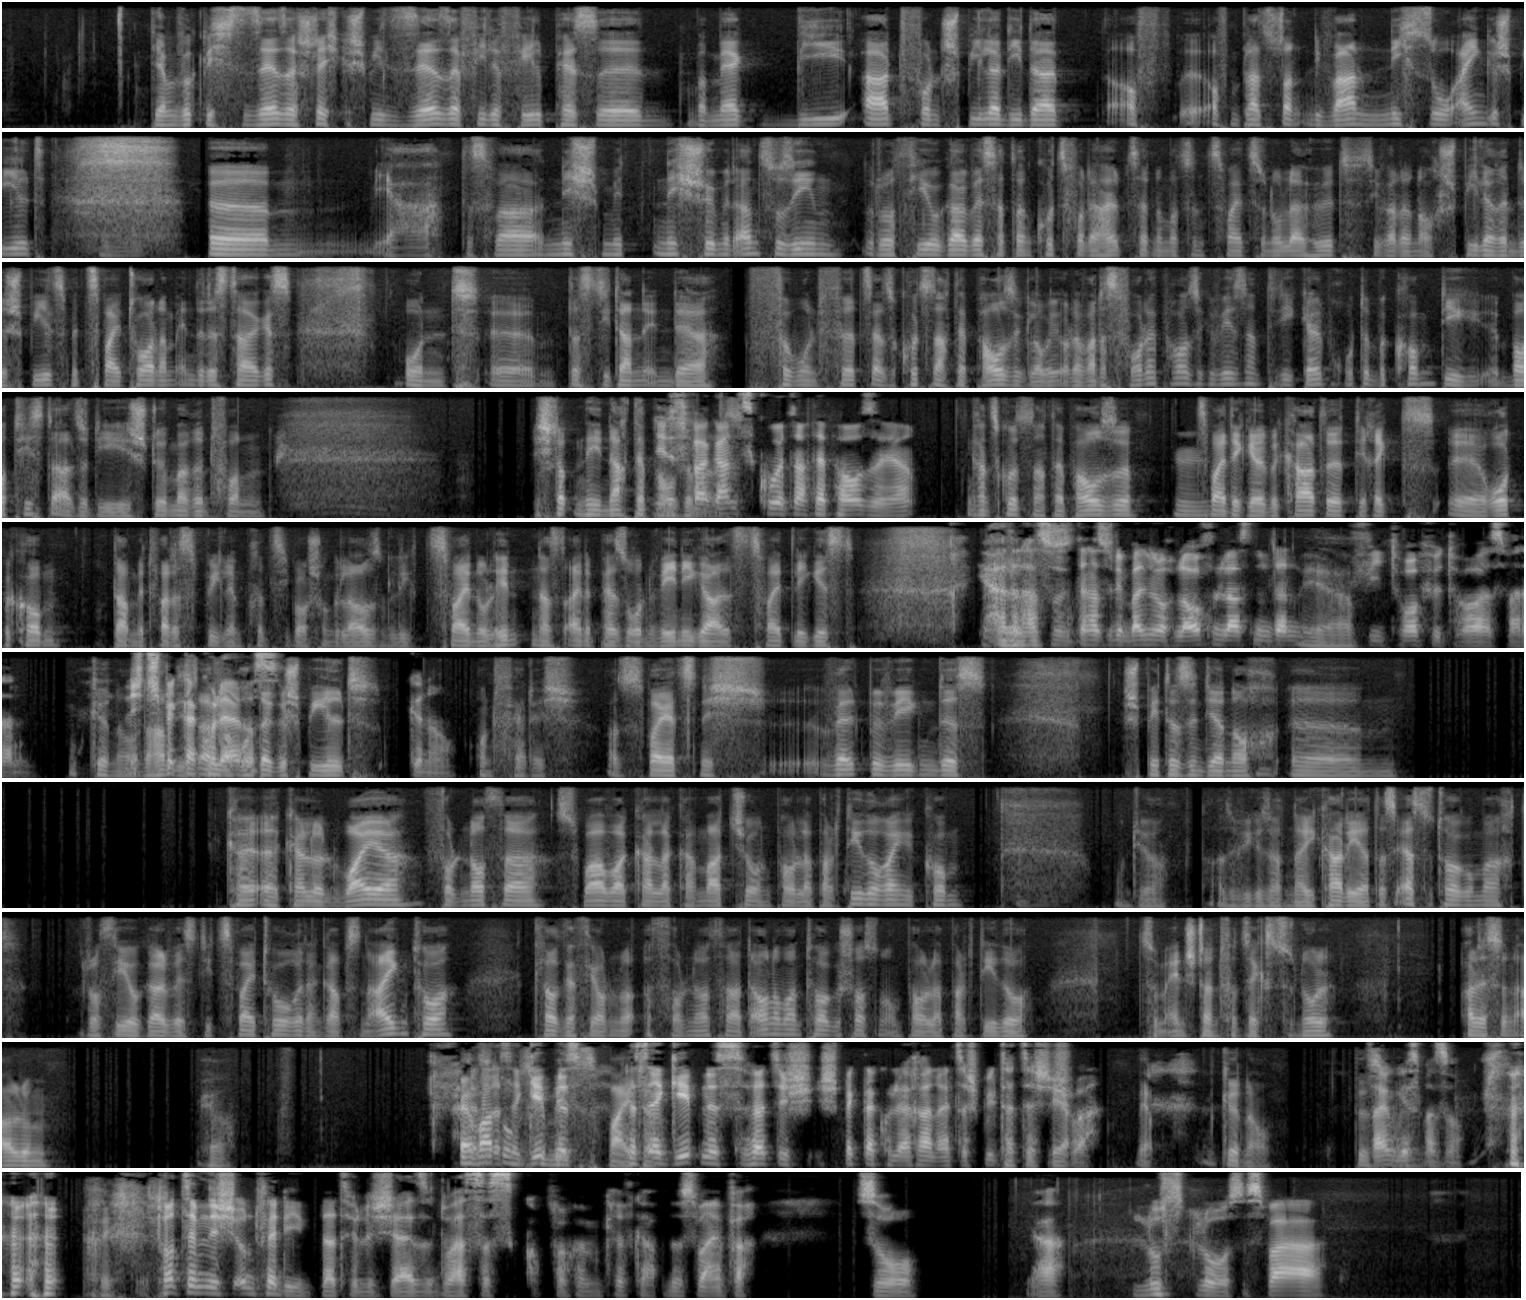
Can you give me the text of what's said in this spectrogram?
Die haben wirklich sehr, sehr schlecht gespielt, sehr, sehr viele Fehlpässe. Man merkt, die Art von Spieler, die da auf, äh, auf dem Platz standen, die waren nicht so eingespielt. Mhm. Ähm, ja, das war nicht, mit, nicht schön mit anzusehen. Rocio Galvez hat dann kurz vor der Halbzeit nochmal zum 2 zu 0 erhöht. Sie war dann auch Spielerin des Spiels mit zwei Toren am Ende des Tages. Und äh, dass die dann in der 45, also kurz nach der Pause, glaube ich, oder war das vor der Pause gewesen, habt ihr die gelb-rote bekommen? Die Bautista, also die Stürmerin von, ich glaube, nee, nach der Pause. Das war, war ganz das. kurz nach der Pause, ja. Ganz kurz nach der Pause. Hm. Zweite gelbe Karte, direkt äh, rot bekommen damit war das Spiel im Prinzip auch schon gelaufen. Liegt 2-0 hinten, hast eine Person weniger als Zweitligist. Ja, dann ähm, hast du, dann hast du den Ball nur noch laufen lassen und dann ja. wie Tor für Tor. Es war dann genau, nicht da spektakuläres. Haben runtergespielt. Genau. Und fertig. Also es war jetzt nicht äh, weltbewegendes. Später sind ja noch ähm, äh, Carolyn Wire, Fornotha, Suava, Carla Camacho und Paula Partido reingekommen. Mhm. Und ja, also wie gesagt, Naikari hat das erste Tor gemacht, Rocio Galvez die zwei Tore, dann gab es ein Eigentor. Claudia Thornotha hat auch nochmal ein Tor geschossen und Paula Partido zum Endstand von 6 zu 0. Alles in allem, ja. Also das Ergebnis, das Ergebnis hört sich spektakulärer an, als das Spiel tatsächlich ja, war. Ja, genau. Das Sagen wir es mal so. Richtig. Trotzdem nicht unverdient, natürlich. Also du hast das vollkommen im Griff gehabt. Und es war einfach so, ja, lustlos. Es war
